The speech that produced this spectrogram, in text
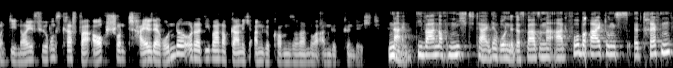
Und die neue Führungskraft war auch schon Teil der Runde oder die war noch gar nicht angekommen, sondern nur angekündigt? Nein, die war noch nicht Teil der Runde. Das war so eine Art Vorbereitungstreffen.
